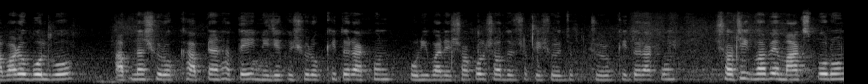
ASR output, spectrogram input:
আবারও বলব, আপনার সুরক্ষা আপনার হাতে। নিজেকে সুরক্ষিত রাখুন। পরিবারের সকল সদস্যকে সুরক্ষিত রাখুন। সঠিকভাবে মাস্ক পরুন।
